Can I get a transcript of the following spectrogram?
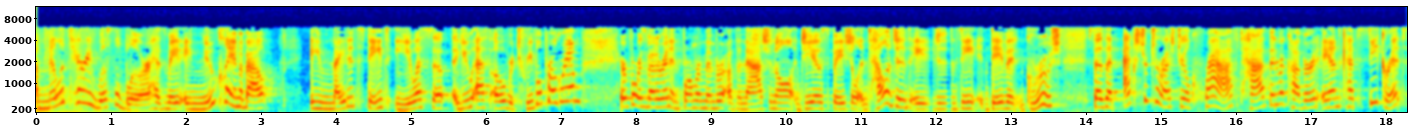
a military whistleblower has made a new claim about United States UFO retrieval program. Air Force veteran and former member of the National Geospatial Intelligence Agency, David Grusch, says that extraterrestrial craft have been recovered and kept secret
